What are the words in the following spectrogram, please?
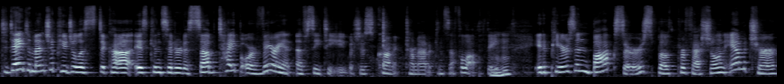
Today, dementia pugilistica is considered a subtype or variant of CTE, which is chronic traumatic encephalopathy. Mm-hmm. It appears in boxers, both professional and amateur,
